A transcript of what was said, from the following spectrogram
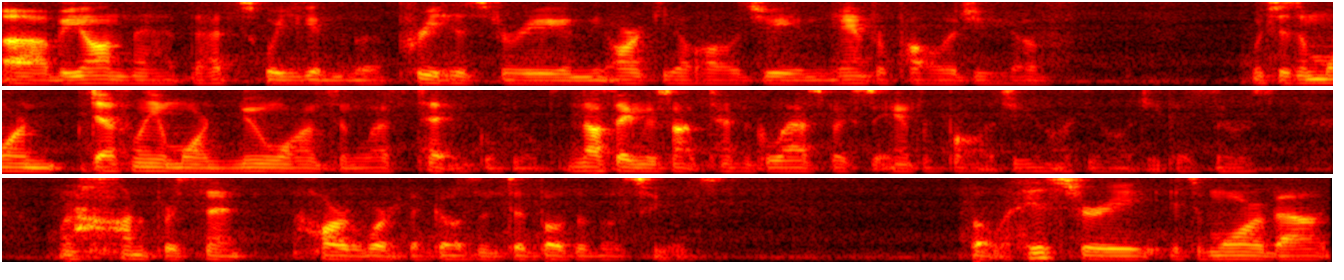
Uh, beyond that, that's where you get into the prehistory and the archaeology and the anthropology of, which is a more definitely a more nuanced and less technical field. I'm not saying there's not technical aspects to anthropology and archaeology because there's 100% hard work that goes into both of those fields. But with history, it's more about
